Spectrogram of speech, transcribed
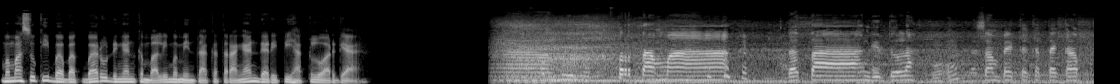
memasuki babak baru dengan kembali meminta keterangan dari pihak keluarga. Pertama datang gitulah sampai ke ke TKP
